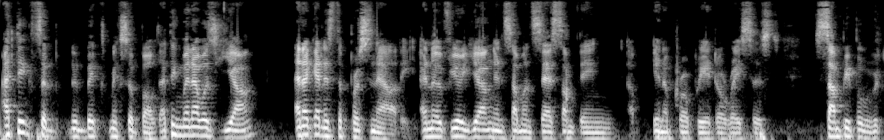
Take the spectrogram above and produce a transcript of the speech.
I think it's a mix, mix of both. I think when i was young and again it's the personality. I know if you're young and someone says something inappropriate or racist some people would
